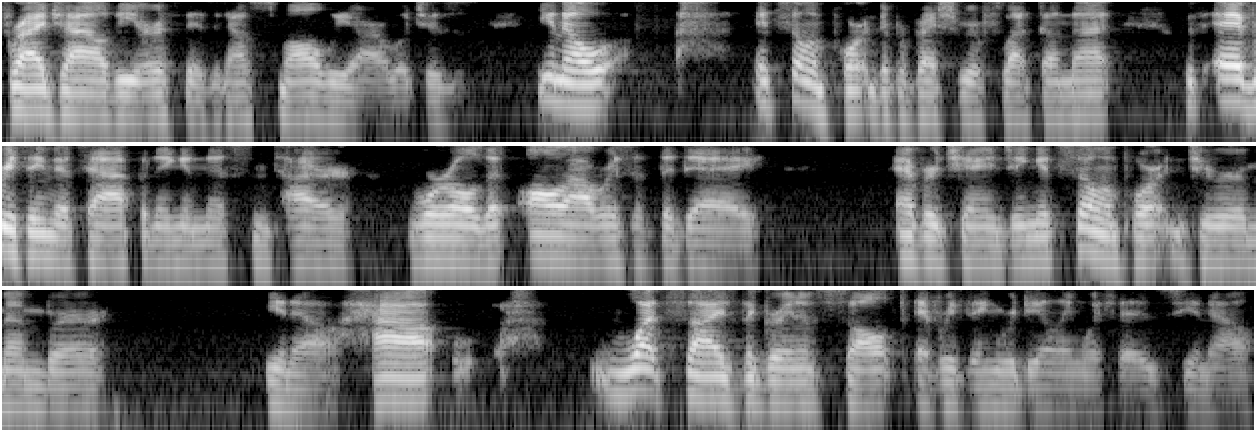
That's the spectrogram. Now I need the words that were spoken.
fragile the earth is and how small we are, which is, you know, it's so important to perpetually reflect on that with everything that's happening in this entire world at all hours of the day, ever changing. It's so important to remember, you know, how what size the grain of salt everything we're dealing with is, you know.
